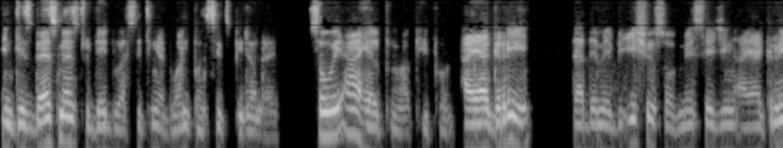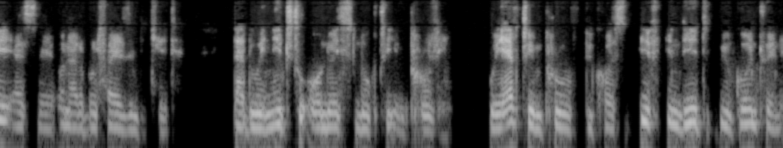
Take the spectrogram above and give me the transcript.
In disbursements to date, we are sitting at 1.6 billion rand. So we are helping our people. I agree that there may be issues of messaging. I agree, as the Honorable Fires indicated, that we need to always look to improving. We have to improve because if indeed you go into an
